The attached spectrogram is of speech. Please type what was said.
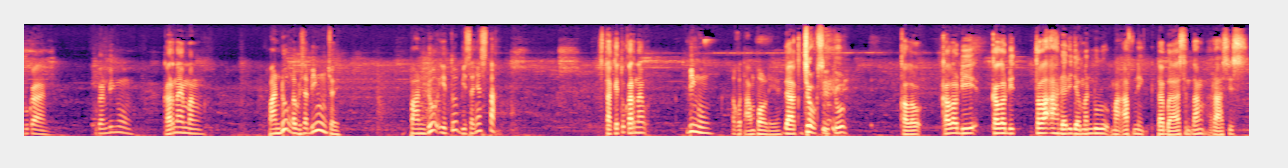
Bukan. Bukan bingung. Karena emang Pandu nggak bisa bingung coy. Pandu itu bisanya stuck. Stuck itu karena bingung. Aku tampol deh ya dark jokes itu. Kalau kalau di kalau ditelaah dari zaman dulu maaf nih kita bahas tentang rasis.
